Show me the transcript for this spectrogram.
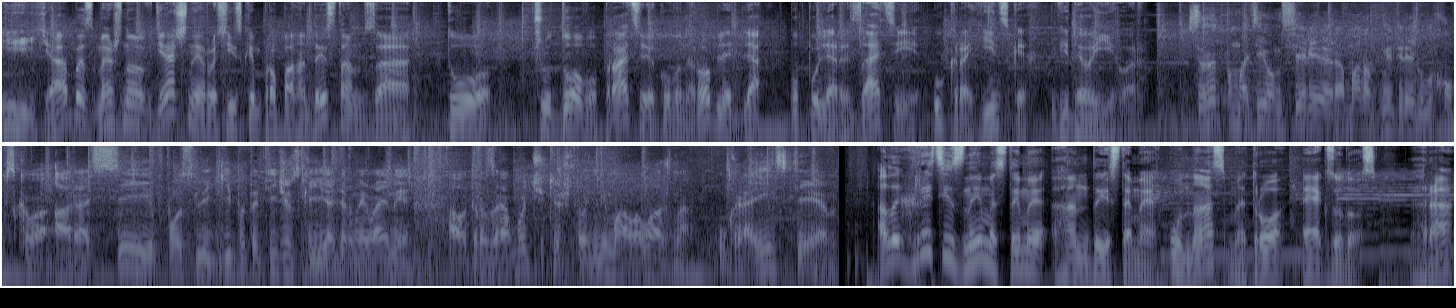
І я безмежно вдячний російським пропагандистам за ту чудову працю, яку вони роблять для популяризації українських відеоігор. Сюжет по мотивам серии романов Дмитрия Глуховского о России после гипотетической ядерной войны. А вот разработчики, что немаловажно, украинские. Але греці з ними з тими гандистами. У нас метро Екзодус. Гра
